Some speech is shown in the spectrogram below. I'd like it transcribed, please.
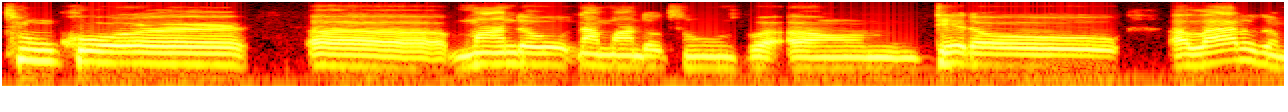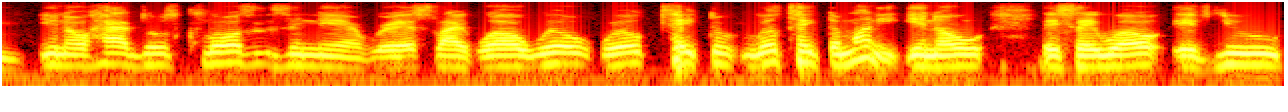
TuneCore, uh Mondo, not Mondo Tunes, but um Ditto, a lot of them, you know, have those clauses in there where it's like, well, we'll we'll take the we'll take the money. You know, they say, well, if you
